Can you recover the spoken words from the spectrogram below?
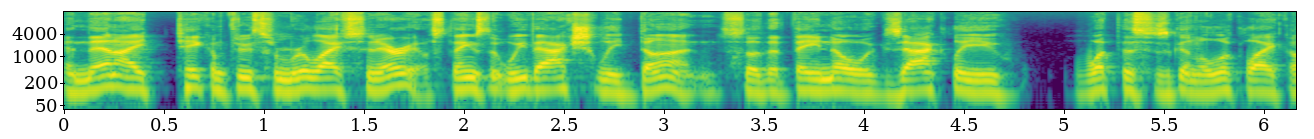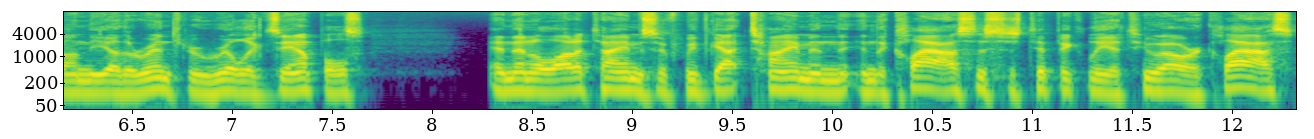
And then i take them through some real life scenarios things that we've actually done so that they know exactly what this is going to look like on the other end through real examples. And then a lot of times if we've got time in the, in the class this is typically a two hour class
